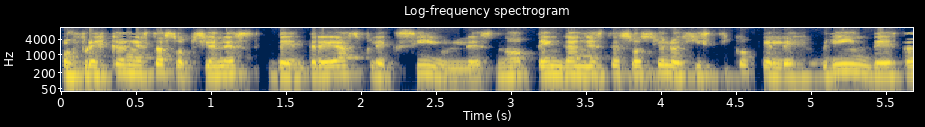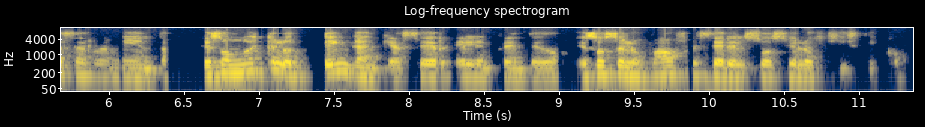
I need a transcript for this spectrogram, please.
ofrezcan estas opciones de entregas flexibles, ¿no? Tengan este socio logístico que les brinde estas herramientas. Eso no es que lo tengan que hacer el emprendedor, eso se los va a ofrecer el socio logístico.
